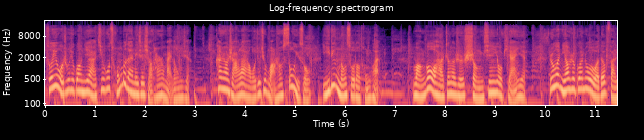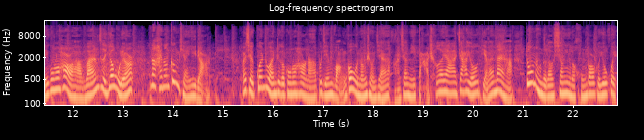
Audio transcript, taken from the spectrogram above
所以我出去逛街啊，几乎从不在那些小摊上买东西，看上啥了我就去网上搜一搜，一定能搜到同款。网购哈真的是省心又便宜。如果你要是关注我的返利公众号哈，丸子幺五零，那还能更便宜一点儿。而且关注完这个公众号呢，不仅网购能省钱啊，像你打车呀、加油、点外卖哈，都能得到相应的红包和优惠。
